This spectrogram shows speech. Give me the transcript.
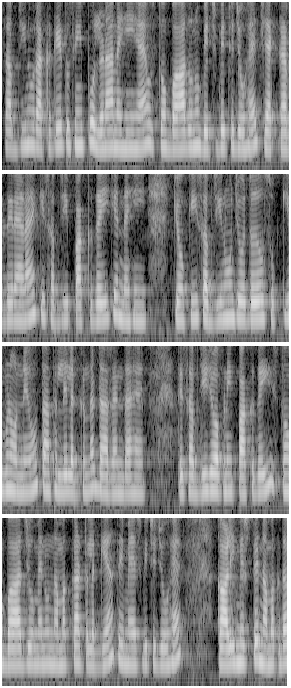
ਸਬਜ਼ੀ ਨੂੰ ਰੱਖ ਕੇ ਤੁਸੀਂ ਭੁੱਲਣਾ ਨਹੀਂ ਹੈ, ਉਸ ਤੋਂ ਬਾਅਦ ਉਹਨੂੰ ਵਿੱਚ-ਵਿੱਚ ਜੋ ਹੈ ਚੈੱਕ ਕਰਦੇ ਰਹਿਣਾ ਹੈ ਕਿ ਸਬਜ਼ੀ ਪੱਕ ਗਈ ਕਿ ਨਹੀਂ, ਕਿਉਂਕਿ ਸਬਜ਼ੀ ਨੂੰ ਜਦੋਂ ਸੁੱਕੀ ਬਣਾਉਂਦੇ ਹੋ ਤਾਂ ਥੱਲੇ ਲੱਗਣ ਦਾ ਡਰ ਰਹਿੰਦਾ ਹੈ। ਤੇ ਸਬਜ਼ੀ ਜੋ ਆਪਣੀ ਪੱਕ ਗਈ, ਇਸ ਤੋਂ ਬਾਅਦ ਜੋ ਮੈਨੂੰ ਨਮਕ ਘੱਟ ਲੱਗਿਆ ਤੇ ਮੈਂ ਇਸ ਵਿੱਚ ਜੋ ਹੈ ਕਾਲੀ ਮਿਰਚ ਤੇ ਨਮਕ ਦਾ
